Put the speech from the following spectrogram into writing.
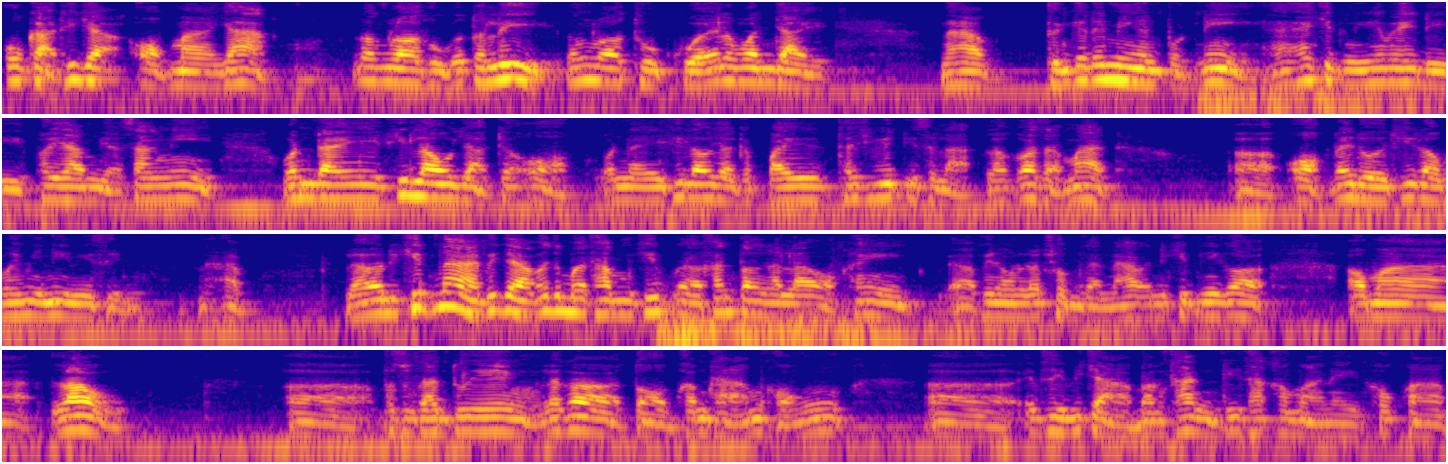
โอกาสที่จะออกมายาก ต้องรอถูกลอตเตอรี่ ต้องรอถูกหวยรางวัลใหญ่นะครับ ถึงจะได้มีเงินปลดหนี้ให้ให้คิดตรงนี้ไว้ให้ดี พยายามอย่าสร้างหนี้ วันใดที่เราอยากจะออก วันใดที่เราอยากจะไปใช้ชีวิตอิสระ เราก็สามารถออกได้โดยที่เราไม่มีหนี้มีสินนะครับ แล้วในคลิปหน้าพี่จ๋าก็จะมาทำคลิปขั้นตอนการลาออกให้พี่น้องรับชมกันนะครับอันนี้คลิปนี้ก็เอามาเล่าประสบการณ์ตัวเอง แล้วก็ตอบคำถามของเอฟซีพิจาบางท่านที่ทักเข้ามาในข้อความ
